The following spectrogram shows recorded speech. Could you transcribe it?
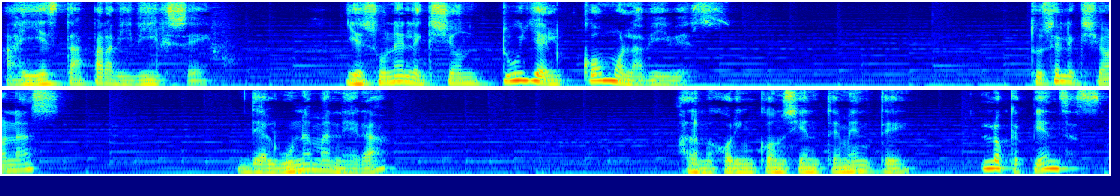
ahí está para vivirse. Y es una elección tuya el cómo la vives. Tú seleccionas de alguna manera, a lo mejor inconscientemente, lo que piensas.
